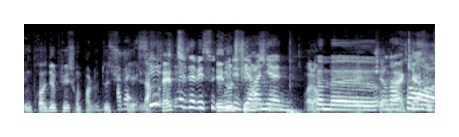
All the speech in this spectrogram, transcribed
une, preuve de plus. On parle de deux ah sujets. Bah, la retraite. Si elles avaient soutenu les Iraniennes, comme euh, on, entend,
